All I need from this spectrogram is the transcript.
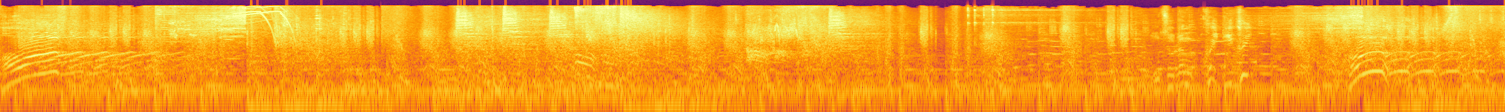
好。你做人快离开！为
